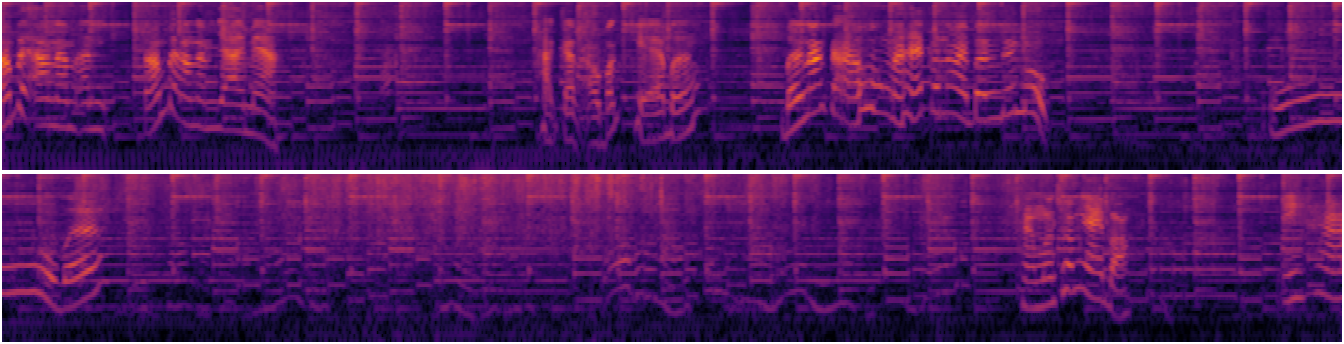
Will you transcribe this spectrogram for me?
ต้องไปเอาน้ำอันต้องไปเอาน้ำยายแม่หากันเอาบักแขเบิ้งเบิ้งน้องตาเอาหุ้งมาให้ป้าหน่อยเบิ้งด้วยลูกอู้เบิ้งหางมันชมยายบอกนี่ค่ะ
